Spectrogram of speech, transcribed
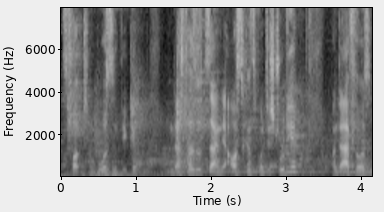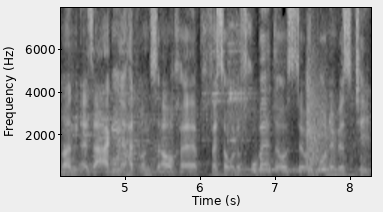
sofort Thrombose entwickeln. Und das war sozusagen der Ausgangspunkt der Studie. Und dafür muss man äh, sagen, hat uns auch äh, Professor Olaf Robert aus der Obo University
